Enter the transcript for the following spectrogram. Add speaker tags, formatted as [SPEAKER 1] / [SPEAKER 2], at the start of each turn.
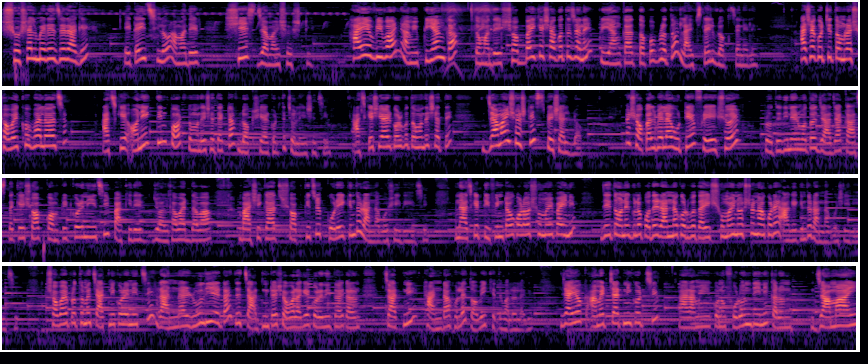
[SPEAKER 1] Social ম্যারেজের আগে এটাই ছিল আমাদের শেষ জামাই ষষ্ঠী। হাই এভরিওয়ান আমি প্রিয়াঙ্কা। তোমাদের সবাইকে স্বাগত জানাই প্রিয়াঙ্কা তপব্রত লাইফস্টাইল ব্লগ চ্যানেলে আশা করছি তোমরা সবাই খুব ভালো আছো। আজকে অনেক দিন পর তোমাদের সাথে একটা ব্লগ শেয়ার করতে চলে এসেছি। আজকে শেয়ার করব তোমাদের সাথে জামাই ষষ্ঠীর স্পেশাল ব্লগ সকালবেলা উঠে ফ্রেশ হয়ে প্রতিদিনের মতো যা যা কাজ থাকে সব কমপ্লিট করে নিয়েছি। পাখিদের জলখাবার দেওয়া, বাসি কাজ সব কিছু করেই কিন্তু রান্না বসিয়ে দিয়েছি। মানে আজকে টিফিনটাও করার সময় পাইনি। যেহেতু অনেকগুলো পদের রান্না করব, তাই সময় নষ্ট না করে আগে কিন্তু রান্না বসিয়ে দিয়েছি। সবার প্রথমে চাটনি করে নিচ্ছি। রান্নার রুলই এটা যে চাটনিটা সবার আগে করে নিতে হয়, কারণ চাটনি ঠান্ডা হলে তবেই খেতে ভালো লাগে। যাই হোক, আমের চাটনি করছি। আর আমি কোনো ফোড়ন দিইনি, কারণ জামাই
